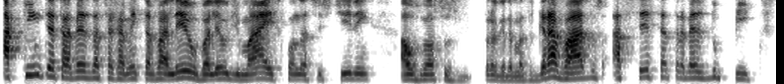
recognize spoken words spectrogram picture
A quinta é através da ferramenta Valeu, valeu demais quando assistirem aos nossos programas gravados. A sexta é através do Pix.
